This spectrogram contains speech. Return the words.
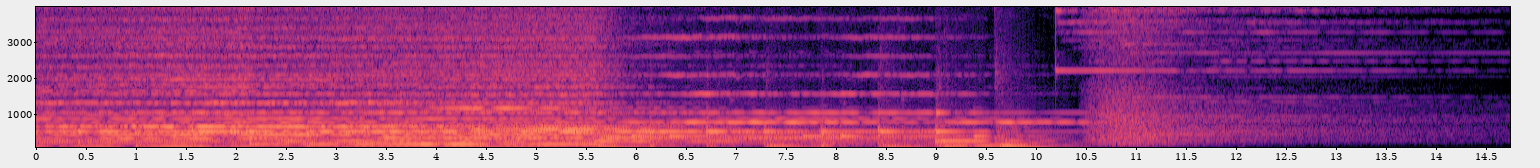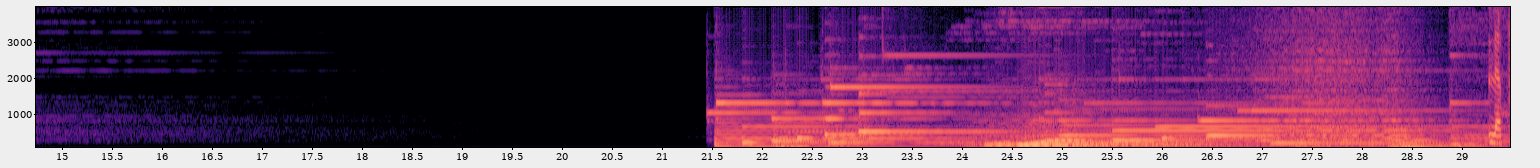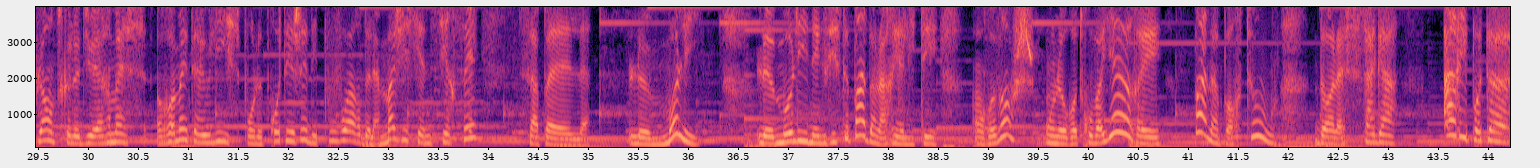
La plante que le dieu Hermès remet à Ulysse pour le protéger des pouvoirs de la magicienne Circé s'appelle le molly. Le molly n'existe pas dans la réalité. En revanche, on le retrouve ailleurs et pas n'importe où, dans la saga Harry Potter.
